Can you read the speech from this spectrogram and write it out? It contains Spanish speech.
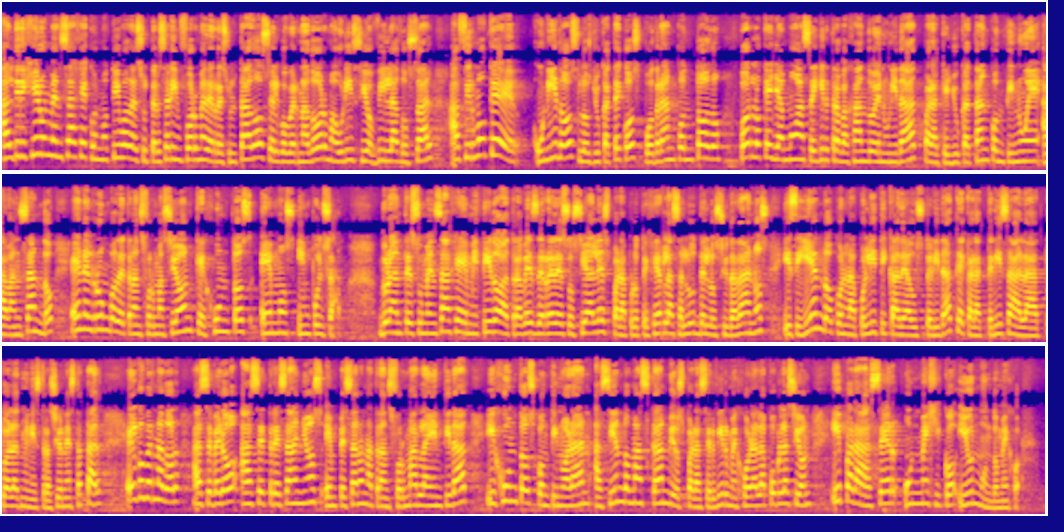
Al dirigir un mensaje con motivo de su tercer informe de resultados, el gobernador Mauricio Vila Dosal afirmó que unidos los yucatecos podrán con todo, por lo que llamó a seguir trabajando en unidad para que Yucatán continúe avanzando en el rumbo de transformación que juntos hemos impulsado. Durante su mensaje emitido a través de redes sociales para proteger la salud de los ciudadanos y siguiendo con la política de austeridad que caracteriza a la actual administración estatal, el gobernador aseveró hace tres años empezaron a transformar la entidad y juntos continuarán haciendo más cambios para servir mejor a la población y para hacer un México y un mundo mejor.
